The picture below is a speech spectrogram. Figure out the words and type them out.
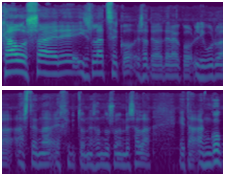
kaosa ere islatzeko, esate baterako liburua hasten da Egipton esan duzuen bezala, eta hango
